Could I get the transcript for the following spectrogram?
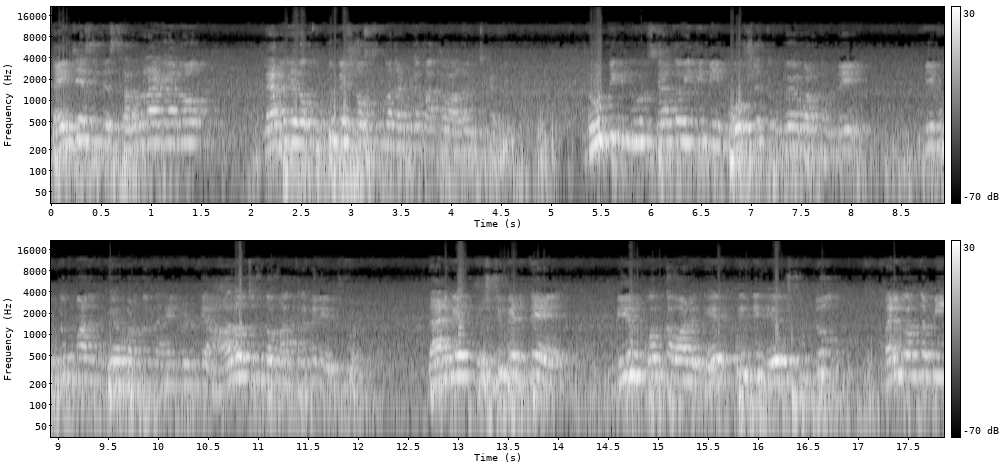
దయచేసి ఇది సరదాగానో లేకపోతే ఏదో కుటుంబేషన్ వస్తుందన్నట్టుగా మాత్రం ఆలోచించకండి. నూటికి నూరు శాతం ఇది మీ భవిష్యత్తు ఉపయోగపడుతుంది. మీ కుటుంబానికి ఉపయోగపడుతుంది అనేటువంటి ఆలోచనతో మాత్రమే నేర్చుకోండి. దాని మీద దృష్టి పెడితే మీరు కొంత వాళ్ళు నేర్పింది నేర్చుకుంటూ మరికొంత మీ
